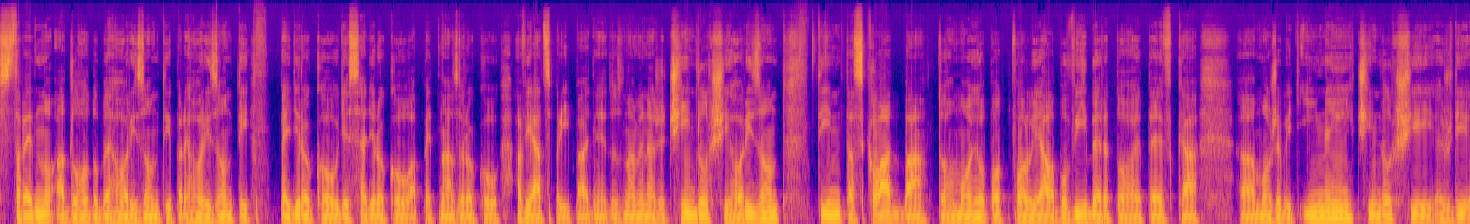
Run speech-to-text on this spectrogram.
stredno a dlhodobé horizonty, pre horizonty 5 rokov, 10 rokov a 15 rokov a viac prípadne. To znamená, že čím dlhší horizont, tým tá skladba toho môjho portfólia alebo výber toho etf e, môže byť iný. Čím dlhší vždy e,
